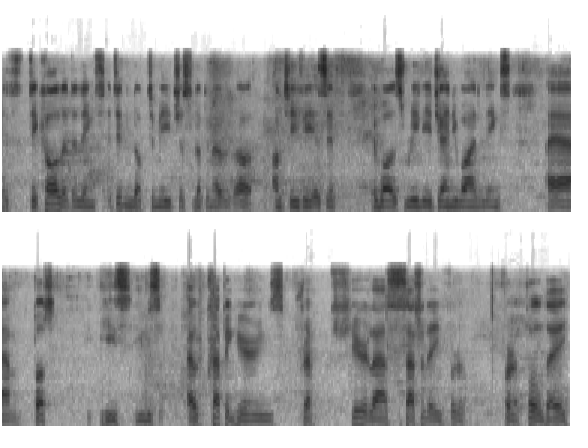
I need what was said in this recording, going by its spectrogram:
It's, they call it the links. It didn't look to me, just looking at it on TV, as if it was really a genuine links. Um, but he's he was out prepping here. He was prepped here last Saturday for for a full day,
